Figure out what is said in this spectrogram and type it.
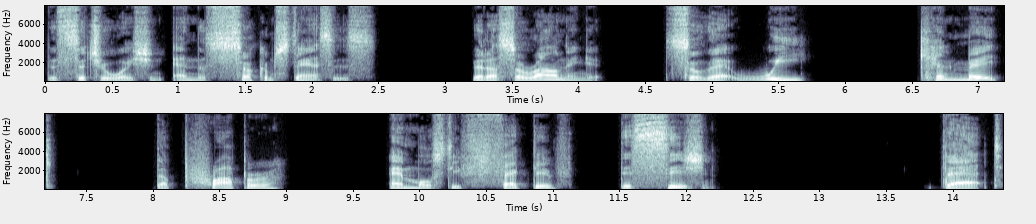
the situation and the circumstances that are surrounding it so that we can make the proper and most effective decision that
